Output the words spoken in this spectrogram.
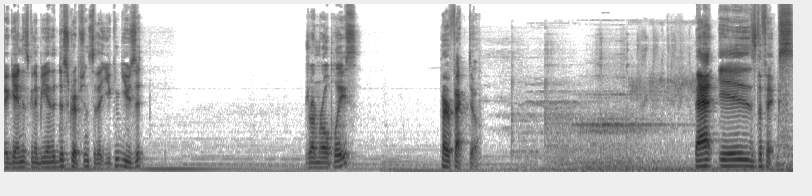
again is going to be in the description so that you can use it. Drum roll, please. Perfecto. That is the fix.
